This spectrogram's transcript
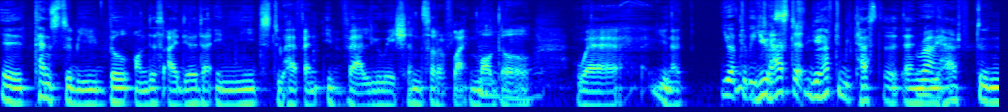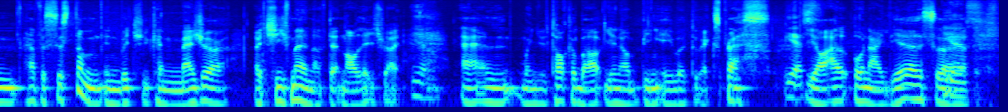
it tends to be built on this idea that it needs to have an evaluation sort of like model, where you know Mm-hmm. You have to be you tested. Have to, you have to be tested, and Right. you have to have a system in which you can measure achievement of that knowledge, right? Yeah. And when you talk about you know being able to express Yes. your own ideas, uh, Yes.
